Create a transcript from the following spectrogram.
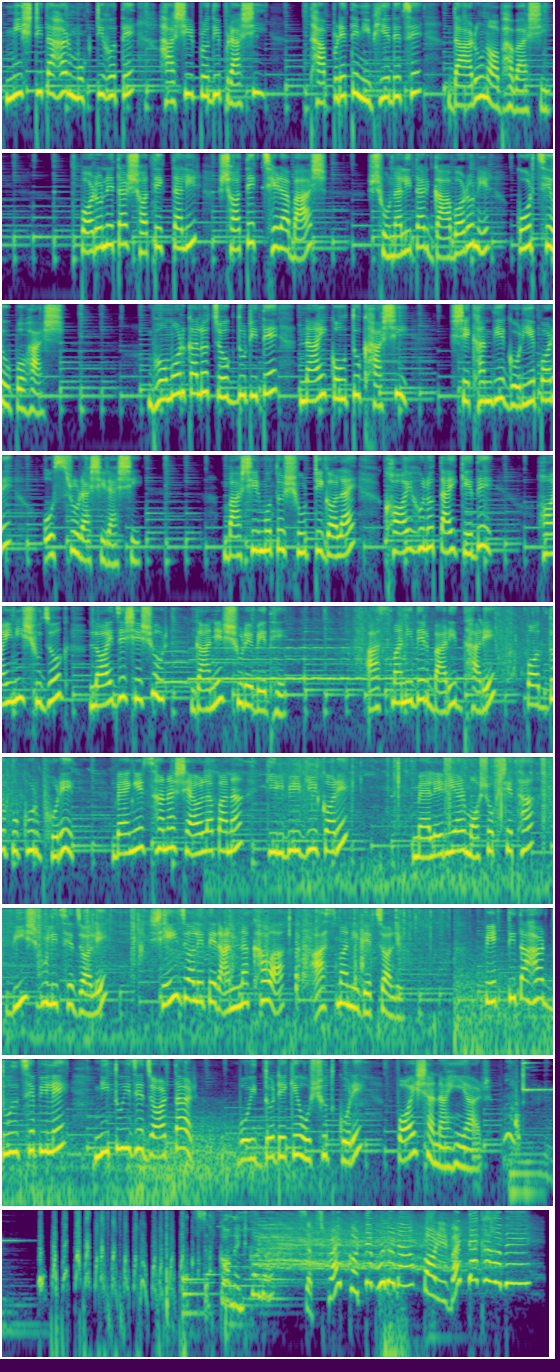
মিষ্টি তাহার মুক্তি হতে হাসির প্রদীপ রাশি, থাপড়েতে নিভিয়ে দেছে দারুণ অভাবাসী। পরনে তার শতেক তালির শতেক ছেঁড়া বাস সোনালি তার গা বরণের করছে উপহাস। ভোমর কালো চোখ দুটিতে নাই কৌতুক হাসি, সেখান দিয়ে গড়িয়ে পড়ে অশ্রু রাশি রাশি। বাঁশির মতো সুরটি গলায়, ক্ষয় হলো তাই কেঁদে, হয়নি সুযোগ, লয় যে সুর গানের সুরে বেঁধে। আসমানিদের বাড়ির ধারে পদ্মপুকুর ভরে, ব্যাঙের ছানা শ্যাওলা পানা কিলবিলগিল করে, ম্যালেরিয়ার মশক শেথা বিষ গুলিছে জলে। সেই জলেতে রান্না খাওয়া আসমানিদের চলে। পেটটি তাহার দুলছে পিলে নিতুই যে জ্বর তার, বৈদ্য ডেকে ওষুধ করে পয়সা নাহি আর। কমেন্ট করো, সাবস্ক্রাইব করতে ভুলো না, পরের বার দেখা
